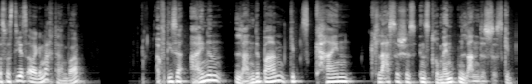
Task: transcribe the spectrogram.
das, was die jetzt aber gemacht haben, war, auf dieser einen Landebahn gibt es kein klassisches Instrumentenlandes. Es gibt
